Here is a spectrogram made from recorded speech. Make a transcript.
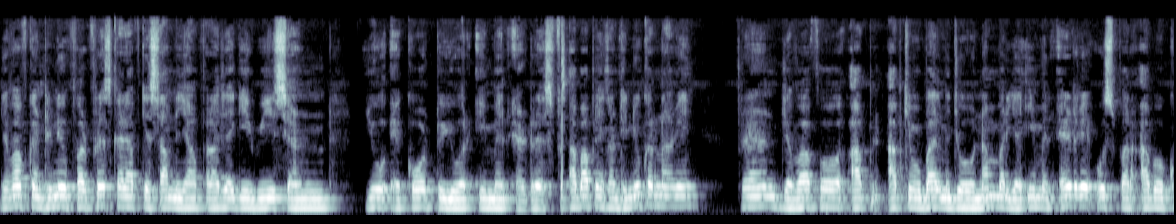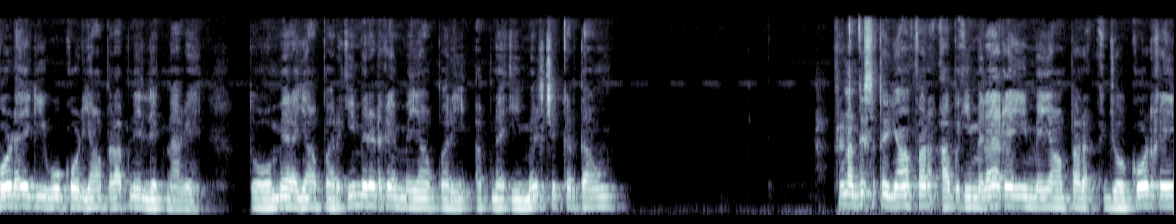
जब आप कंटिन्यू पर प्रेस करें आपके सामने यहाँ पर आ जाएगी we send you a code to your email address अब आपने कंटिन्यू करना है फ्रेंड जब आप, आप आपके मोबाइल में जो नंबर या ईमेल ऐड गए उस पर अब कोड आएगी वो कोड यहाँ पर आपने लिखना है। तो मेरा यहाँ पर ईमेल ऐड है मैं यहाँ पर अपना ईमेल चेक करता हूँ। फ्रेंड आप देख सकते हो यहाँ पर अब ईमेल आ गई मैं यहाँ पर जो कोड है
